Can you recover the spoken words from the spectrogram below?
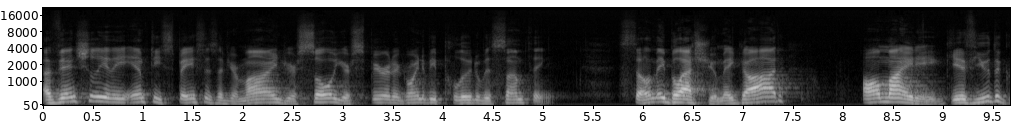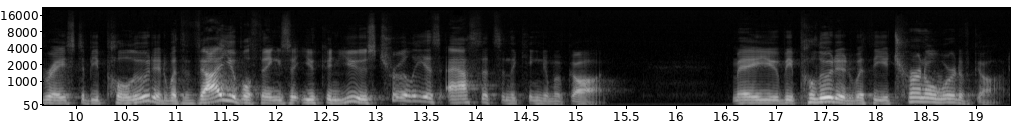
Eventually, the empty spaces of your mind, your soul, your spirit are going to be polluted with something. So let me bless you. May God Almighty give you the grace to be polluted with valuable things that you can use truly as assets in the kingdom of God. May you be polluted with the eternal Word of God,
